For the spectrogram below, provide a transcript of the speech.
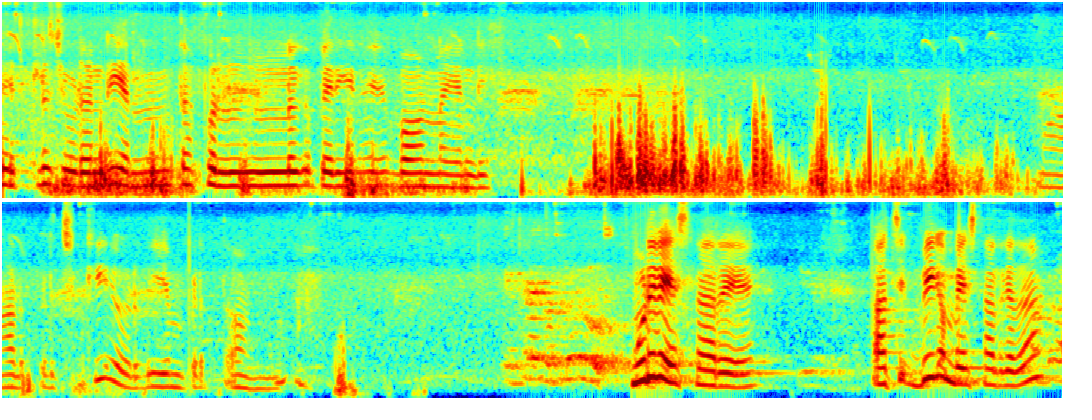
చెట్లు చూడండి ఎంత ఫుల్గా పెరిగినాయి బాగున్నాయండి. మా ఆడపడుచుకి ఒకటి బియ్యం పెడతా ఉన్నాం. ముడి వేసినారే. ఆ చి- వేసినారు కదా?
